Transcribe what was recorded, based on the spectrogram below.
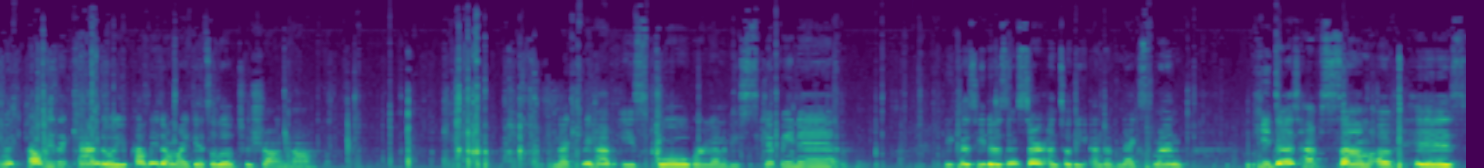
It's probably the candle. You probably don't like it. It's a little too strong, huh? Next we have e-school. We're going to be skipping it because he doesn't start until the end of next month. He does have some of his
